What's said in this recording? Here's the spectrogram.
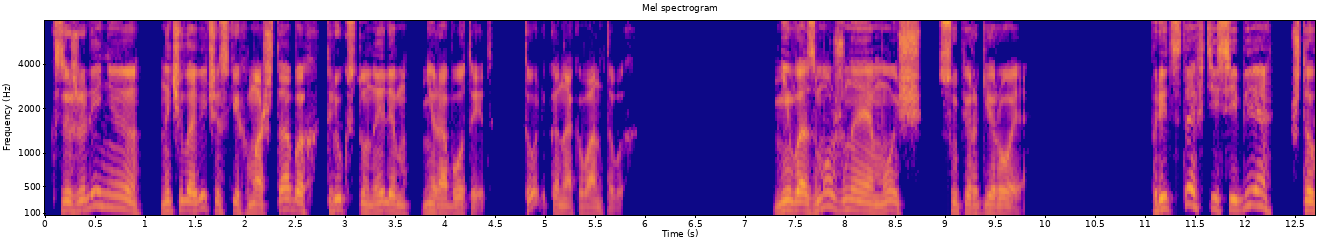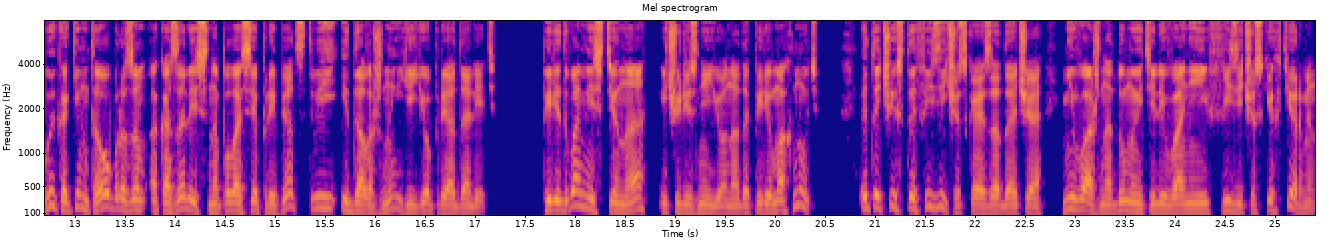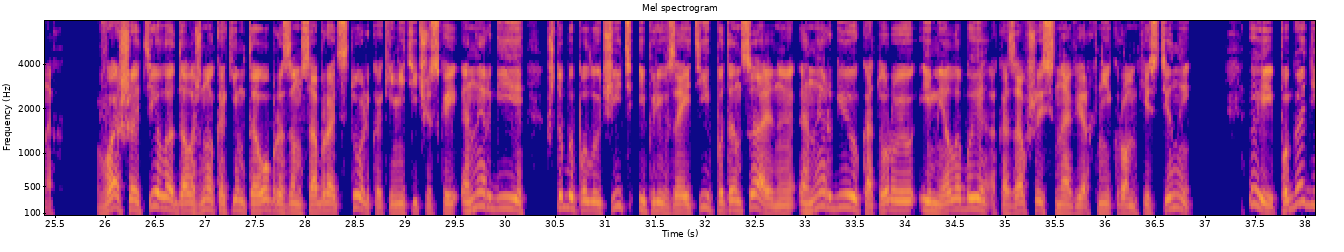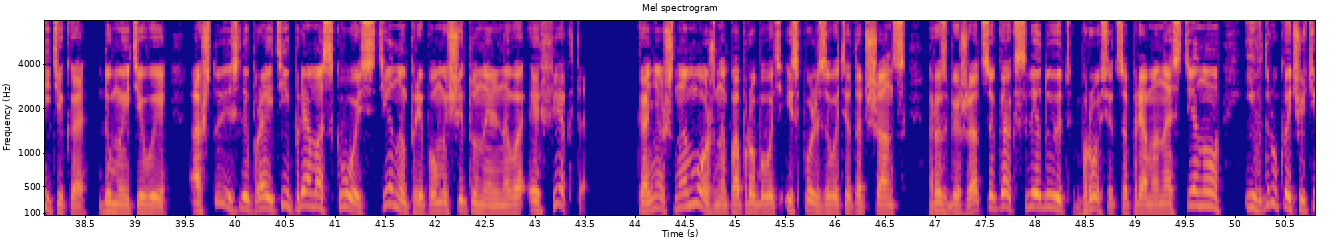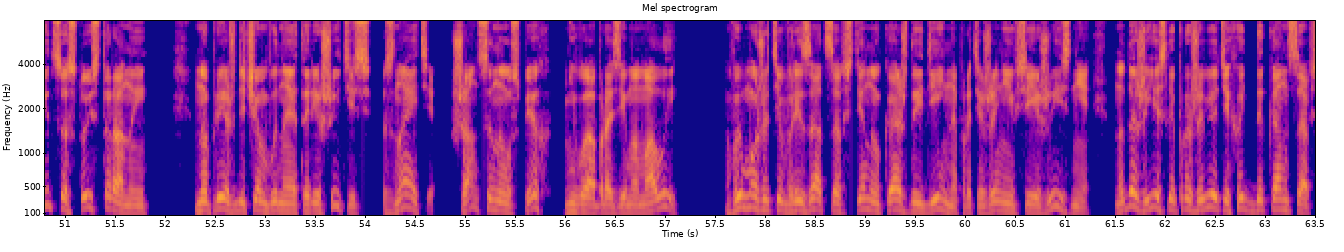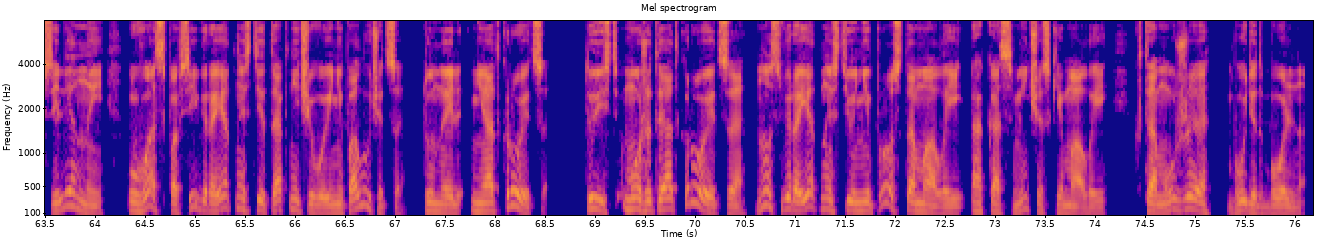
К сожалению, на человеческих масштабах трюк с туннелем не работает, только на квантовых. Невозможная мощь супергероя. Представьте себе, что вы каким-то образом оказались на полосе препятствий и должны ее преодолеть. Перед вами стена, и через нее надо перемахнуть. Это чисто физическая задача, неважно, думаете ли вы о ней в физических терминах. Ваше тело должно каким-то образом собрать столько кинетической энергии, чтобы получить и превзойти потенциальную энергию, которую имело бы, оказавшись на верхней кромке стены. «Эй, погодите-ка», — думаете вы, а что если пройти прямо сквозь стену при помощи туннельного эффекта? Конечно, можно попробовать использовать этот шанс, разбежаться как следует, броситься прямо на стену и вдруг очутиться с той стороны. Но прежде чем вы на это решитесь, знайте, шансы на успех невообразимо малы. Вы можете врезаться в стену каждый день на протяжении всей жизни, но даже если проживете хоть до конца Вселенной, у вас, по всей вероятности, так ничего и не получится. Туннель не откроется. То есть, может и откроется, но с вероятностью не просто малой, а космически малой. К тому же будет больно.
